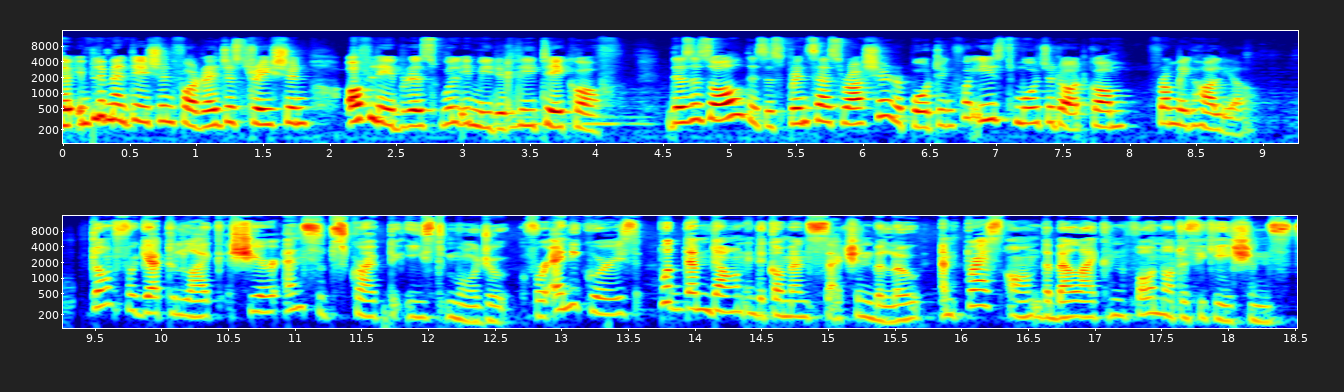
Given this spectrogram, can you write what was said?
the implementation for registration of labourers will immediately take off. This is all. This is Princess Rasha reporting for EastMojo.com from Meghalaya. Don't forget to like, share, and subscribe to East Mojo. For any queries, put them down in the comments section below and press on the bell icon for notifications.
